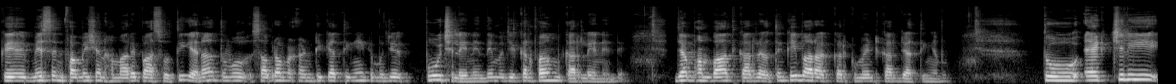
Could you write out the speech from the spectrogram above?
کہ مس انفارمیشن ہمارے پاس ہوتی ہے نا، تو وہ صابرہ انٹی کہتی ہیں کہ مجھے پوچھ لینے دیں، مجھے کنفرم کر لینے دیں۔ جب ہم بات کر رہے ہوتے ہیں، کئی بار آ کر کمنٹ کر جاتی ہیں وہ۔ تو ایکچولی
